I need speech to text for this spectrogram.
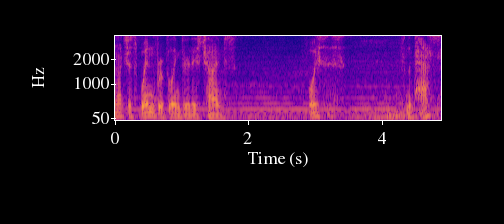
not just wind rippling through these chimes. Voices. From the past?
